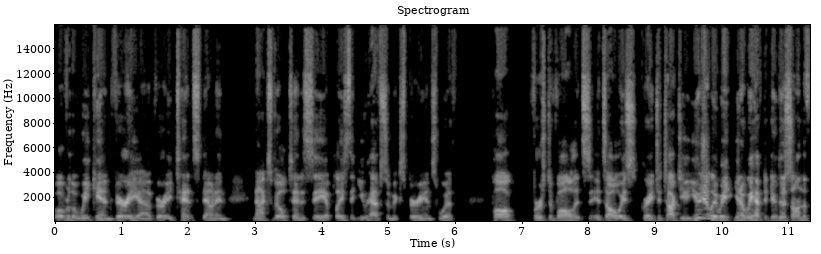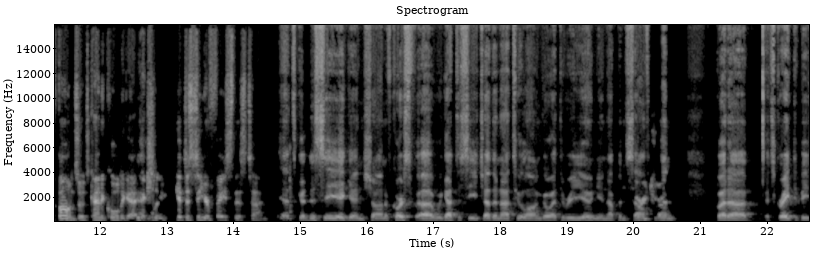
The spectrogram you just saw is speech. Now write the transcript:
over the weekend. Very, uh, very tense down in Knoxville, Tennessee, a place that you have some experience with. Paul, first of all, it's it's always great to talk to you. Usually we, you know, we have to do this on the phone, so it's kind of cool to get, actually get to see your face this time. Yeah, it's good to see you again, Sean. Of course, uh, we got to see each other not too long ago at the reunion up in South Bend. But uh, it's great to be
